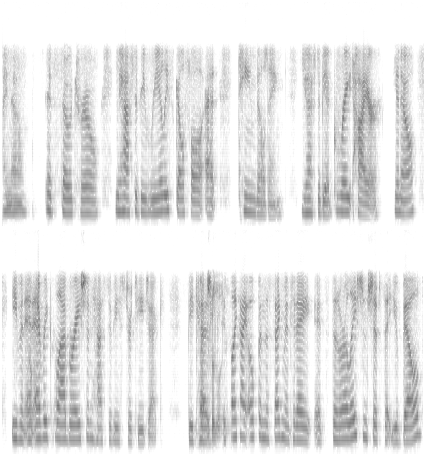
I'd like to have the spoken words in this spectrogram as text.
I know. It's so true. You have to be really skillful at team building. You have to be a great hire, you know, even and every collaboration has to be strategic because Absolutely. it's like I opened the segment today. It's the relationships that you build,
